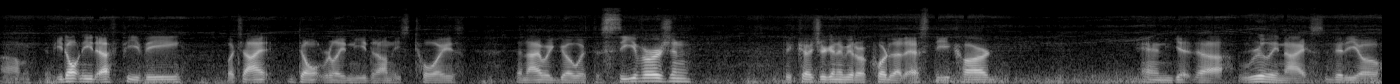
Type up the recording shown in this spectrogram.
Um, if you don't need FPV, which I don't really need it on these toys, then I would go with the C version because you're going to be able to record that SD card and get uh, really nice video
